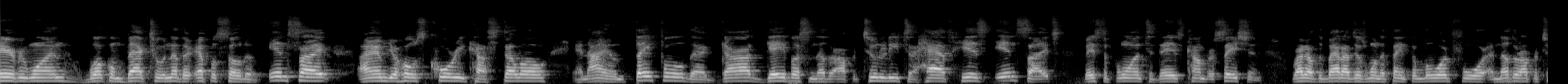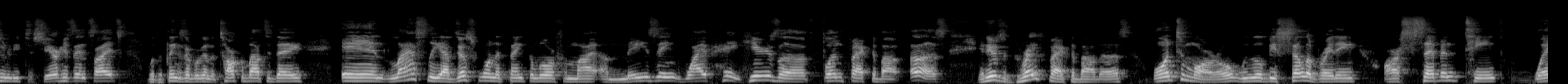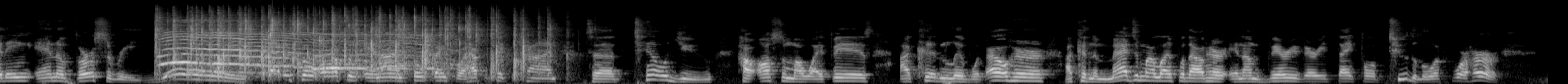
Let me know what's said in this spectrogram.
Hey everyone, welcome back to another episode of Insight. I am your host, Corey Costello, and I am thankful that God gave us another opportunity to have His insights based upon today's conversation. Right off the bat, I just want to thank the Lord for another opportunity to share His insights with the things that we're going to talk about today. And lastly, I just want to thank the Lord for my amazing wife. Hey, here's a fun fact about us, and here's a great fact about us. On tomorrow, we will be celebrating our 17th wedding anniversary. Yay! That is so awesome, and I am so thankful. I have to take the time to tell you how awesome my wife is. I couldn't live without her. I couldn't imagine my life without her, and I'm very, very thankful to the Lord for her.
